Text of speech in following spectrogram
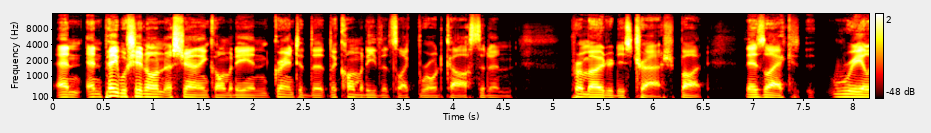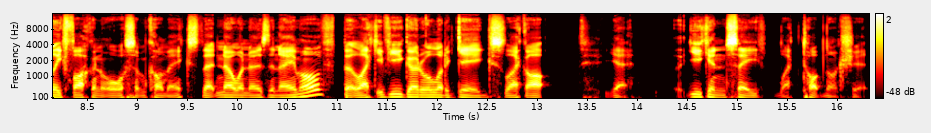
and and people shit on Australian comedy, and granted that the comedy that's like broadcasted and promoted is trash, but there's like really fucking awesome comics that no one knows the name of. But like, if you go to a lot of gigs, like, oh, yeah, you can see like top notch shit.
